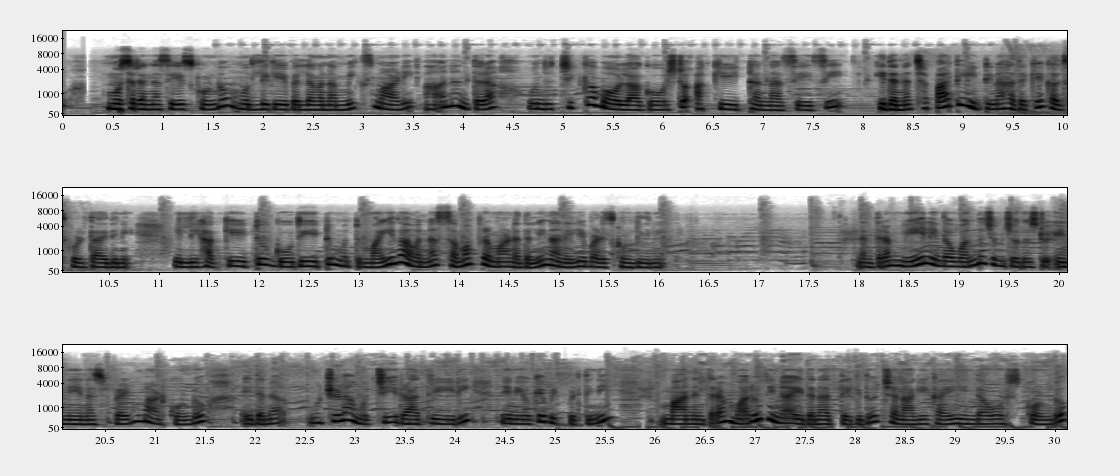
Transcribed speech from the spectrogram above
ಮೊಸರನ್ನು ಸೇರಿಸ್ಕೊಂಡು ಮೊದಲಿಗೆ ಇವೆಲ್ಲವನ್ನು ಮಿಕ್ಸ್ ಮಾಡಿ ಆನಂತರ ಒಂದು ಚಿಕ್ಕ ಬೌಲ್ ಆಗುವಷ್ಟು ಅಕ್ಕಿ ಹಿಟ್ಟನ್ನು ಸೇರಿಸಿ ಇದನ್ನು ಚಪಾತಿ ಹಿಟ್ಟಿನ ಹದಕ್ಕೆ ಕಲಿಸ್ಕೊಳ್ತಾ ಇದ್ದೀನಿ. ಇಲ್ಲಿ ಅಕ್ಕಿ ಹಿಟ್ಟು, ಗೋಧಿ ಹಿಟ್ಟು ಮತ್ತು ಮೈದಾವನ್ನು ಸಮ ಪ್ರಮಾಣದಲ್ಲಿ ನಾನಿಲ್ಲಿ ಬಳಸ್ಕೊಂಡಿದ್ದೀನಿ. ನಂತರ ಮೇಲಿಂದ ಒಂದು ಚಮಚದಷ್ಟು ಎಣ್ಣೆಯನ್ನು ಸ್ಪ್ರೆಡ್ ಮಾಡಿಕೊಂಡು ಇದನ್ನು ಮುಚ್ಚಳ ಮುಚ್ಚಿ ರಾತ್ರಿ ಇಡೀ ನೆನೆಯೋಕೆ ಬಿಟ್ಬಿಡ್ತೀನಿ. ಮಾ ನಂತರ ಮರುದಿನ ಇದನ್ನು ತೆಗೆದು ಚೆನ್ನಾಗಿ ಕೈಯಿಂದ ಒರೆಸ್ಕೊಂಡು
